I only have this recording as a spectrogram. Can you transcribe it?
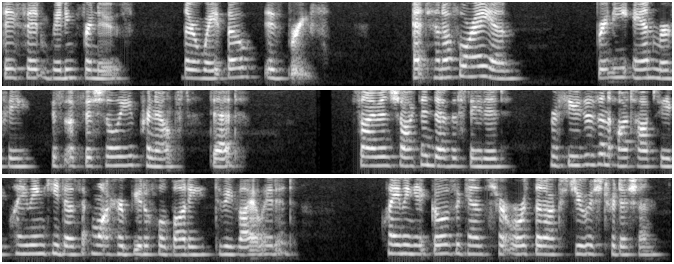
They sit waiting for news. Their wait, though, is brief. At 10:04 a.m., Brittany Ann Murphy is officially pronounced dead. Simon, shocked and devastated, refuses an autopsy, claiming he doesn't want her beautiful body to be violated, claiming it goes against her Orthodox Jewish tradition.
